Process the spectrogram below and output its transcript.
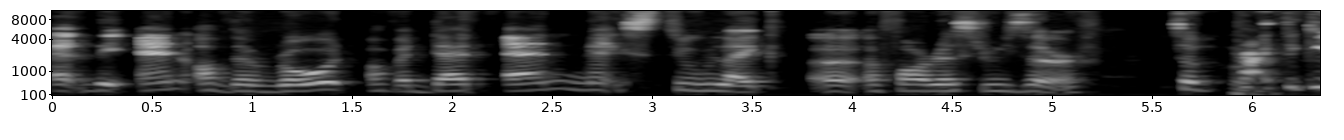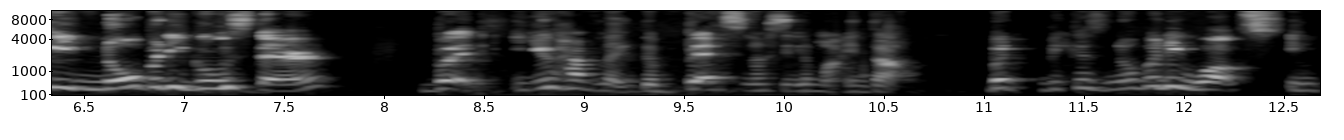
at the end of the road of a dead end next to like a, a forest reserve. So hmm. practically nobody goes there, but you have like the best nasi lemak in town. But because nobody walks in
